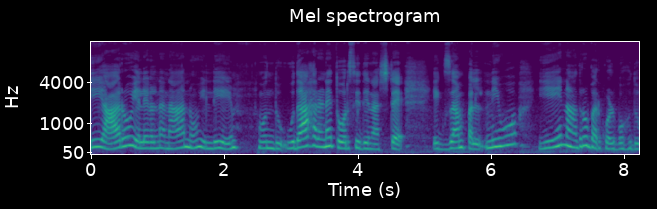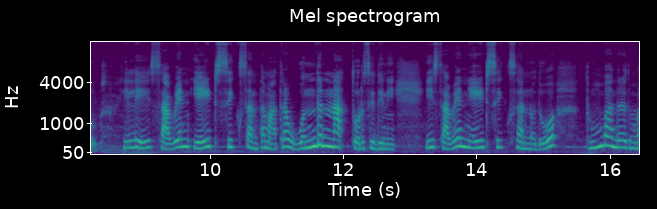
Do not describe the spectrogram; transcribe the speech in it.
ಈ ಆರು ಎಲೆಗಳನ್ನ ನಾನು ಇಲ್ಲಿ ಒಂದು ಉದಾಹರಣೆ ತೋರಿಸಿದ್ದೀನಷ್ಟೇ ಎಕ್ಸಾಂಪಲ್ ನೀವು ಏನಾದರೂ ಬರ್ಕೊಳ್ಬಹುದು. ಇಲ್ಲಿ ಸೆವೆನ್ ಏಯ್ಟ್ ಸಿಕ್ಸ್ ಅಂತ ಮಾತ್ರ ಒಂದನ್ನು ತೋರಿಸಿದ್ದೀನಿ. ಈ ಸೆವೆನ್ ಏಯ್ಟ್ ಸಿಕ್ಸ್ ಅನ್ನೋದು ತುಂಬ ಅಂದರೆ ತುಂಬ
